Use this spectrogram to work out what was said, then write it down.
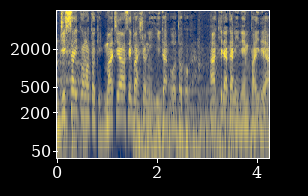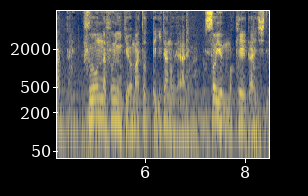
実際この時待ち合わせ場所にいた男が明らかに年配であったり不穏な雰囲気をまとっていたのであればソユンも警戒して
